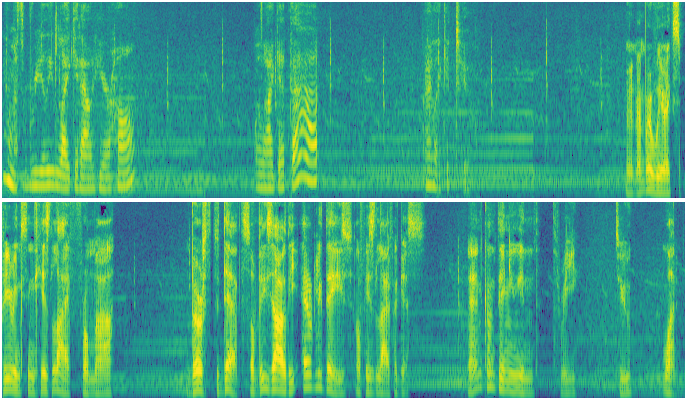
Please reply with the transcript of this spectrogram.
You must really like it out here, huh? Well, I get that. I like it too. Remember, we're experiencing his life from uh, birth to death. So these are the early days of his life, I guess. And continuing in three, two, one.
